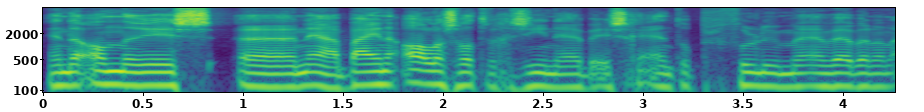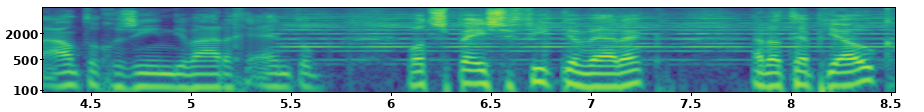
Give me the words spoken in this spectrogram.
En de andere is, uh, nou ja, bijna alles wat we gezien hebben is geënt op volume. En we hebben een aantal gezien die waren geënt op wat specifieke werk. En dat heb je ook,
